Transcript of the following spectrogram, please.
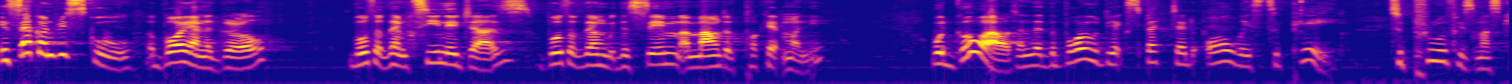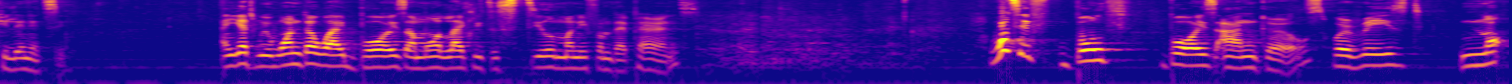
in secondary school, a boy and a girl both of them teenagers, both of them with the same amount of pocket money, would go out and that the boy would be expected always to pay to prove his masculinity. And yet we wonder why boys are more likely to steal money from their parents. what if both boys and girls were raised not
